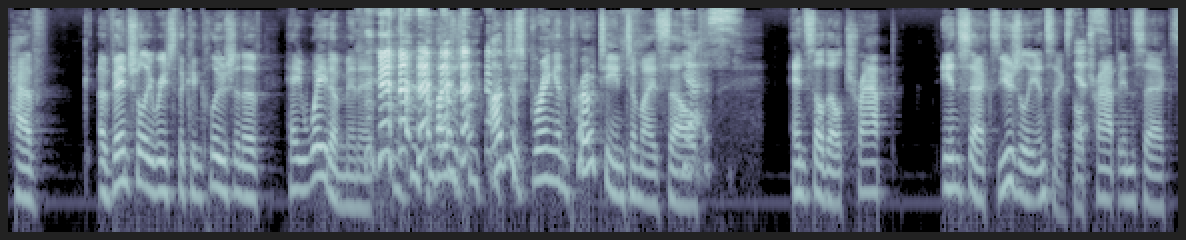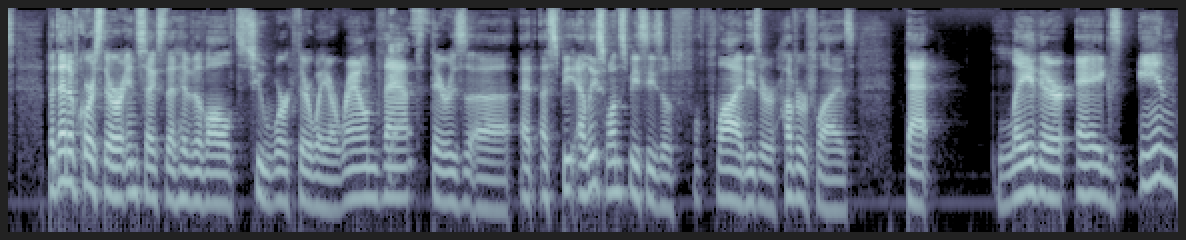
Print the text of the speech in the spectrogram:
have eventually reached the conclusion of hey wait a minute I'm, just, I'm just bringing protein to myself Yes. and so they'll trap insects usually insects they'll Yes. trap insects but then of course there are insects that have evolved to work their way around that Yes. there's uh, at, a spe- at least one species of fly these are hoverflies that lay their eggs in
